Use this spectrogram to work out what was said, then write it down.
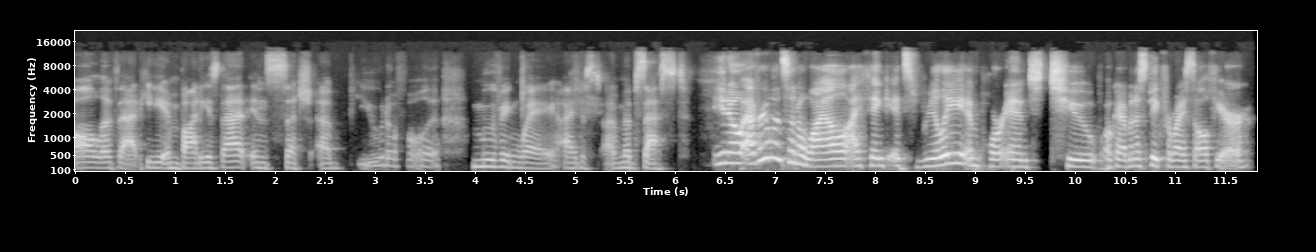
all of that. He embodies that in such a beautiful, moving way. I just, I'm obsessed. You know, every once in a while, I think it's really important to, okay, I'm going to speak for myself here.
